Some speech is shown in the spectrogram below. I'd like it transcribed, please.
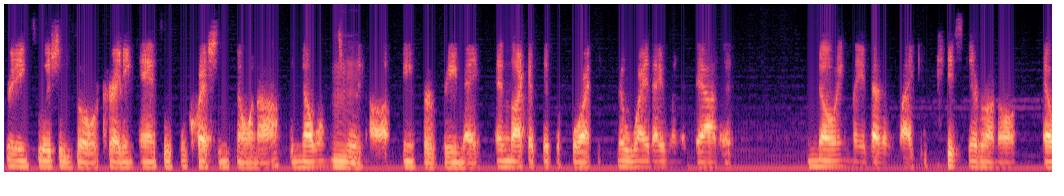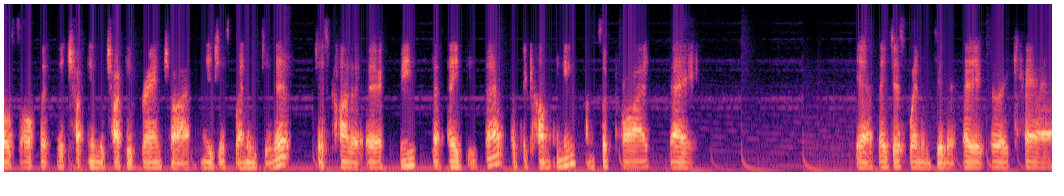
creating solutions or creating answers to questions no one asked, and no one was Mm. really asking for a remake. And like I said before, I think the way they went about it, knowingly that it like pissed everyone off else off at the Chuck in the Chucky franchise, and they just went and did it. Just kind of irked me that they did that as the company. I'm surprised they, yeah, they just went and did it. They didn't really care.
